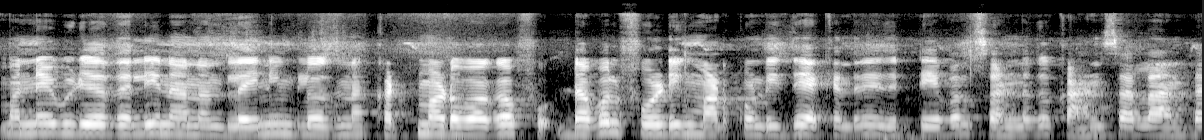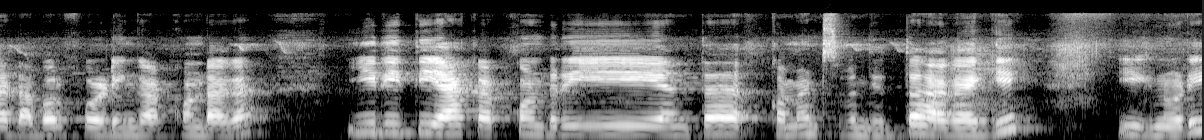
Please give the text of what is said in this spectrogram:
ಮೊನ್ನೆ ವಿಡಿಯೋದಲ್ಲಿ ನಾನು ಒಂದು ಲೈನಿಂಗ್ ಬ್ಲೌಸ್ನ ಕಟ್ ಮಾಡುವಾಗ ಡಬಲ್ ಫೋಲ್ಡಿಂಗ್ ಮಾಡ್ಕೊಂಡಿದ್ದೆ. ಯಾಕೆಂದರೆ ಇದು ಟೇಬಲ್ ಸಣ್ಣದು ಕಾಣಿಸಲ್ಲ ಅಂತ ಡಬಲ್ ಫೋಲ್ಡಿಂಗ್ ಹಾಕ್ಕೊಂಡಾಗ ಈ ರೀತಿ ಯಾಕೆ ಹಾಕ್ಕೊಂಡ್ರಿ ಅಂತ ಕಮೆಂಟ್ಸ್ ಬಂದಿತ್ತು. ಹಾಗಾಗಿ ಈಗ ನೋಡಿ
